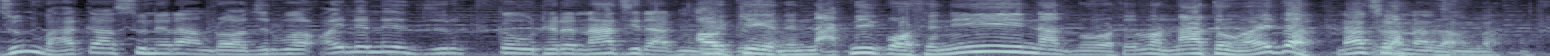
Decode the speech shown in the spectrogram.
जुन भाका सुनेर हाम्रो हजुरबा अहिले नै जुर्क उठेर नाचिराख्नु के नाच्नै पर्छ नि नाच्नुपर्छ ल नाचौँ है त। नाचौँ। नाचौँ ल।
